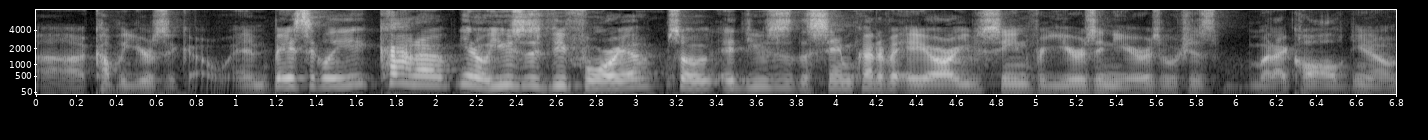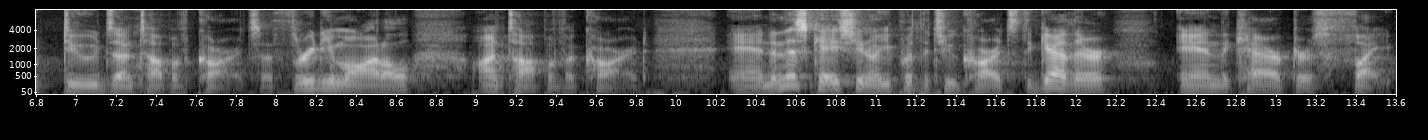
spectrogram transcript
uh, a couple years ago. And basically, it kind of, you know, uses Vuforia, so it uses the same kind of AR you've seen for years and years, which is what I call, you know, dudes on top of cards, a 3D model on top of a card. And in this case, you know, you put the two cards together and the characters fight.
